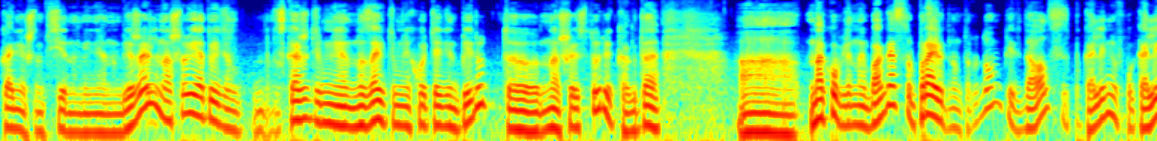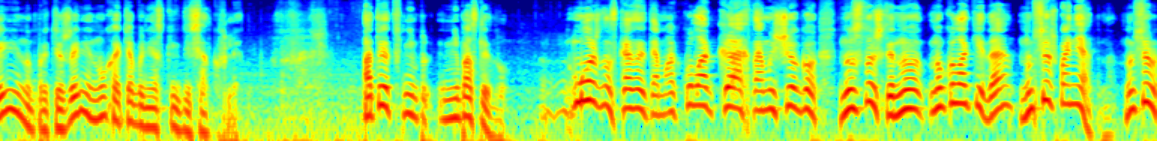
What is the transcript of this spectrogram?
конечно, все на меня набежали, на что я ответил, скажите мне, назовите мне хоть один период э, нашей истории, когда а, накопленное богатство праведным трудом передавалось из поколения в поколение на протяжении, ну, хотя бы нескольких десятков лет. Ответов не, не последовало. Можно сказать там о кулаках, там еще... Ну, слушайте, ну, ну кулаки, да? Ну, все же понятно. Ну, все...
